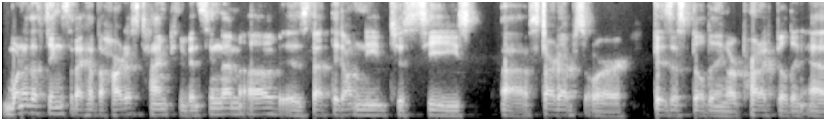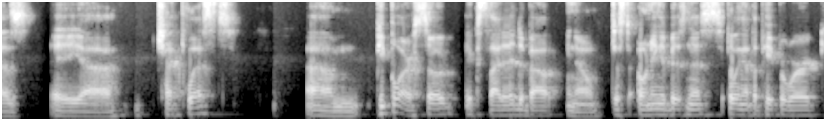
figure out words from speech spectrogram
one of the things that I have the hardest time convincing them of is that they don't need to see uh, startups or business building or product building as a uh, checklist. Um, people are so excited about you know just owning a business, filling out the paperwork,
